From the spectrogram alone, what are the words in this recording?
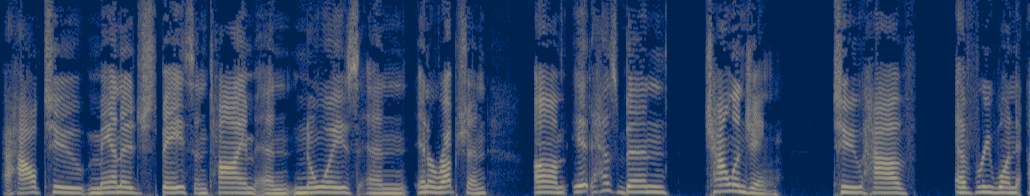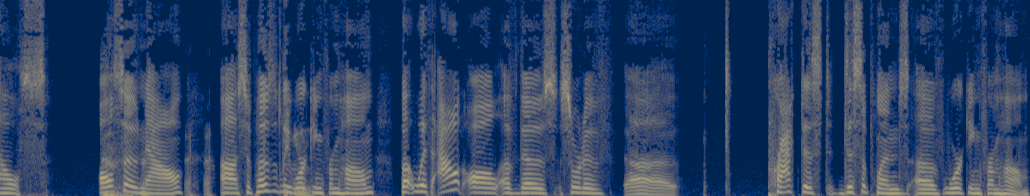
how to manage space and time and noise and interruption. Um, it has been challenging to have everyone else also now uh, supposedly working from home, but without all of those sort of uh, practiced disciplines of working from home.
